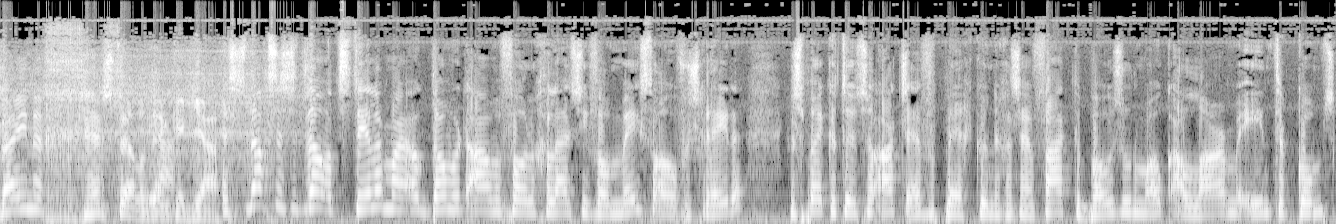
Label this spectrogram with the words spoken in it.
weinig herstellen, denk ik, ja. En s'nachts is het wel wat stiller, maar ook dan wordt aanbevolen geluidsniveau meestal overschreden. Gesprekken tussen arts en verpleegkundigen zijn vaak te boosdoener, maar ook alarmen, intercoms.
